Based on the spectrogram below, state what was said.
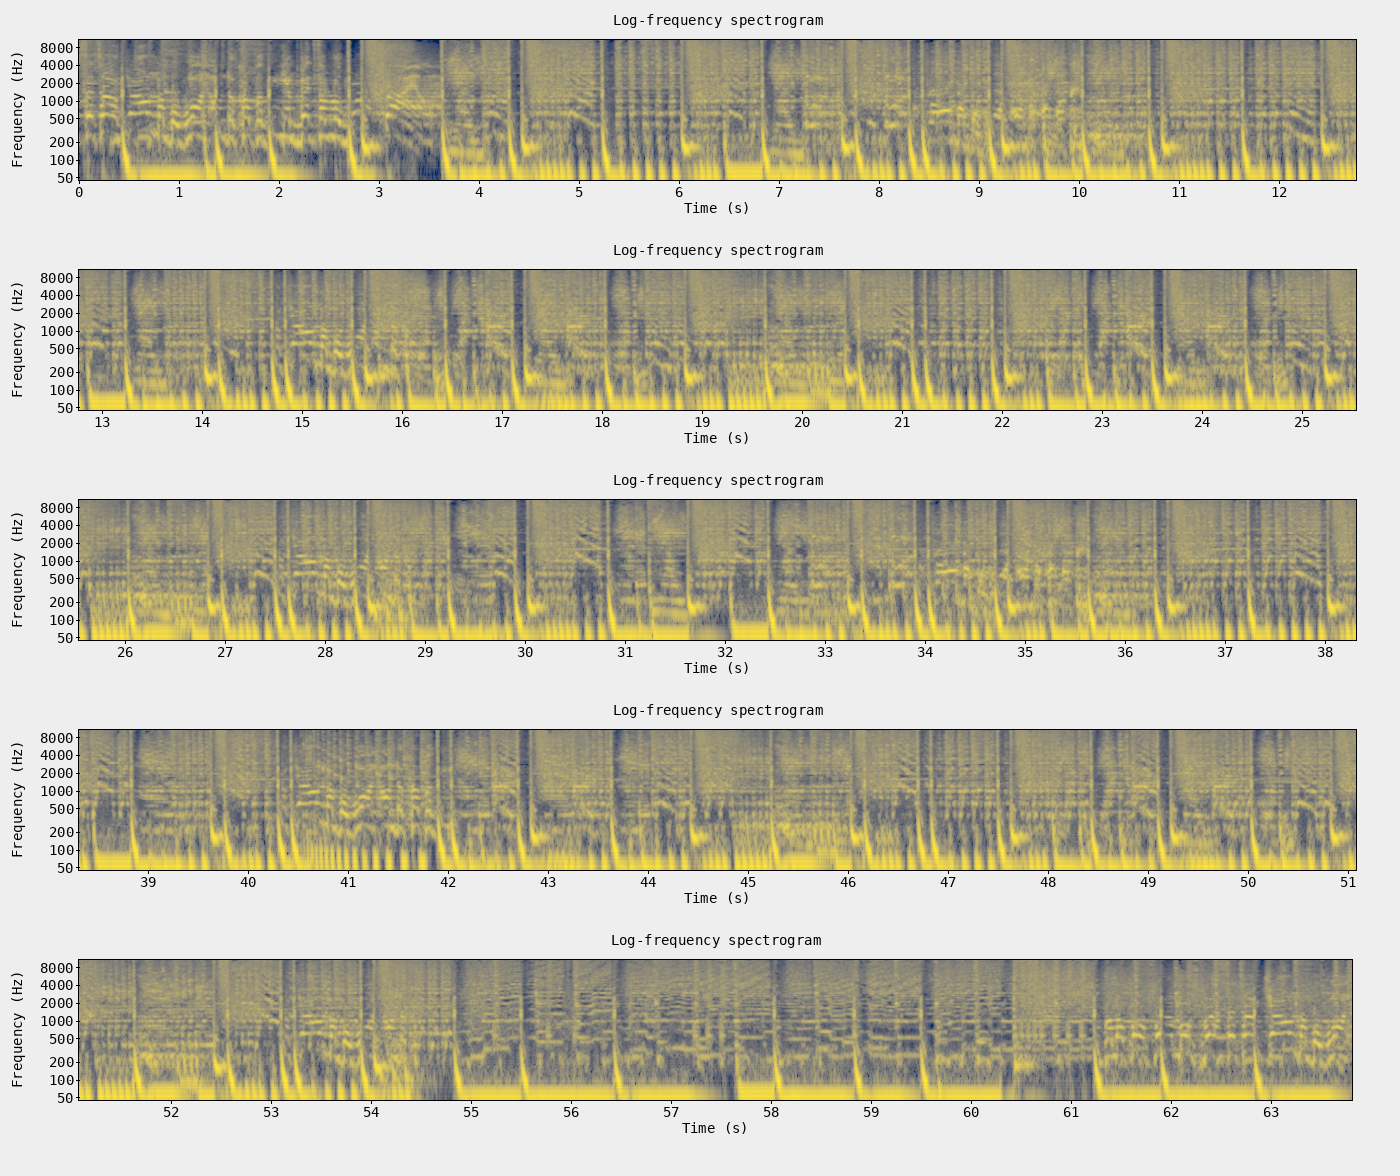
versatile, y'all number one undercover, the inventor of rock style.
